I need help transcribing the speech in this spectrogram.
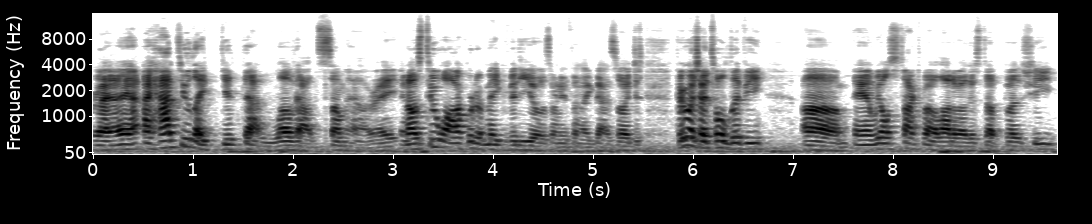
Right. I, I had to like get that love out somehow, right? And I was too awkward to make videos or anything like that, so I just pretty much I told Livy, um, and we also talked about a lot of other stuff. But she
